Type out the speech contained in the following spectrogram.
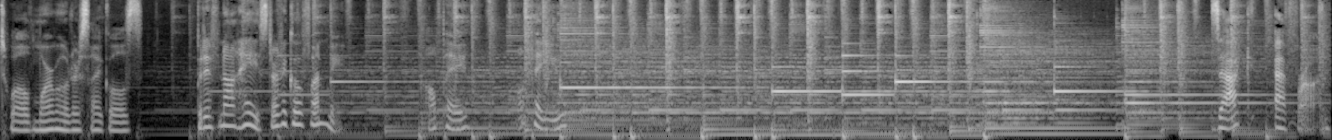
12 more motorcycles. But if not, hey, start a GoFundMe. I'll pay. I'll pay you. Zac Efron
